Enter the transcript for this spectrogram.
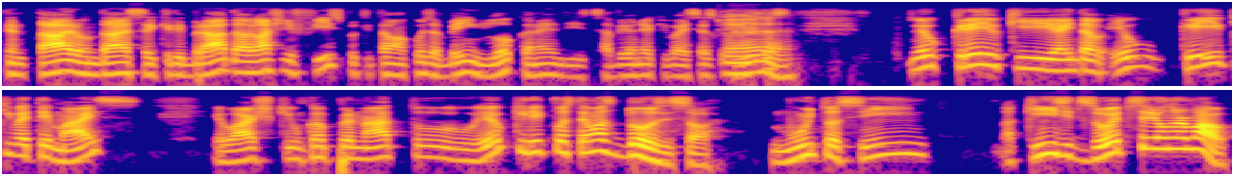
tentaram dar essa equilibrada. Eu acho difícil, porque tá uma coisa bem louca, né? De saber onde é que vai ser as corridas. É. Eu creio que ainda. Eu creio que vai ter mais. Eu acho que um campeonato. Eu queria que fosse até umas 12 só. Muito assim. A 15, 18 seria o normal.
